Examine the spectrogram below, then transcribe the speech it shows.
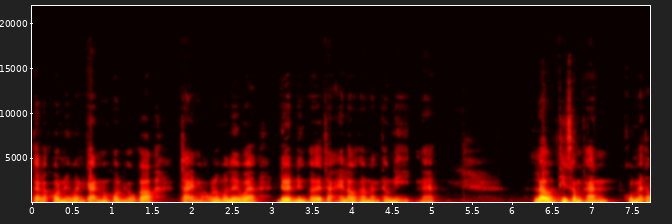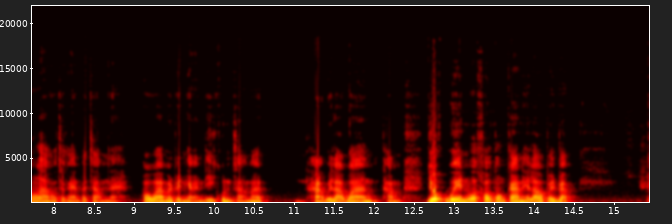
แต่ละคนไม่เหมือนกันบางคนเขาก็จ่ายเหมาเรามาเลยว่า เดือนหนึ่งเขาจะจ่ายให้เราเท่านั้นเท่านี้นะแล้วที่สำคัญคุณไม่ต้องลาออกจากงานประจำนะเพราะว่ามันเป็นงานที่คุณสามารถหาเวลาว่างทำยกเว้นว่าเขาต้องการให้เราไปแบบไป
